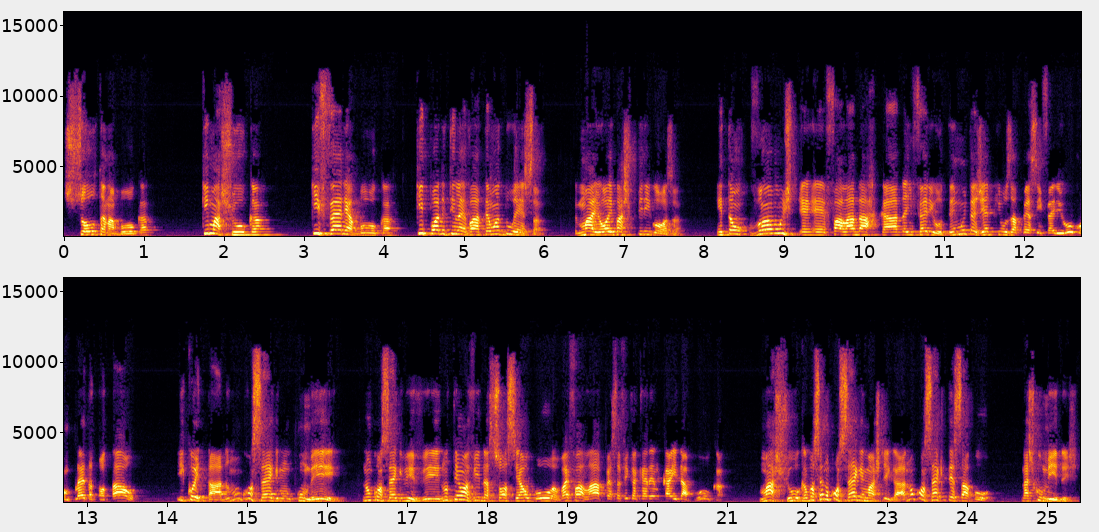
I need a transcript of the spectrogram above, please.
solta na boca, que machuca, que fere a boca, que pode te levar até uma doença maior e mais perigosa. Então, vamos é, é, falar da arcada inferior. Tem muita gente que usa a peça inferior completa, total, e coitado, não consegue comer, não consegue viver, não tem uma vida social boa, vai falar, a peça fica querendo cair da boca, machuca, você não consegue mastigar, não consegue ter sabor nas comidas.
